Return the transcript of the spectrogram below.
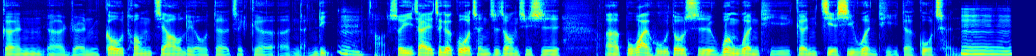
跟呃人沟通交流的这个呃能力。嗯。好，所以在这个过程之中，其实呃不外乎都是问问题跟解析问题的过程。嗯，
